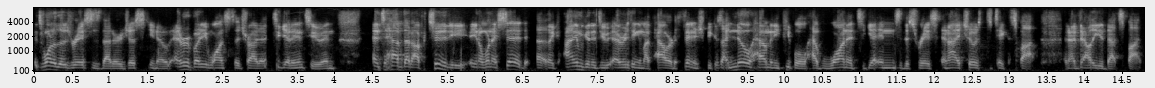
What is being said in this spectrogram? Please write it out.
it's one of those races that are just you know everybody wants to try to to get into and and to have that opportunity. You know, when I said uh, like I am going to do everything in my power to finish because I know how many people have wanted to get into this race and I chose to take a spot and I valued that spot.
